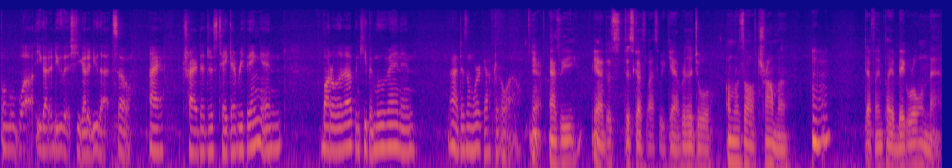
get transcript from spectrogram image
blah blah blah. You got to do this, you got to do that. So I tried to just take everything and bottle it up and keep it moving, and that doesn't work after a while. Yeah, as we yeah just discussed last week, yeah, residual unresolved trauma Mm-hmm. definitely play a big role in that.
